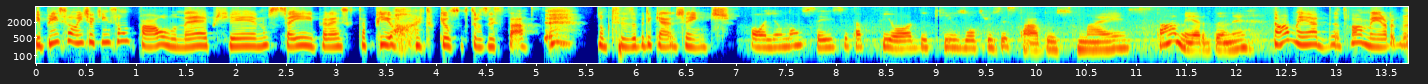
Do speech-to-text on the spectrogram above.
E principalmente aqui em São Paulo, né? Porque, não sei, parece que tá pior do que os outros estados. Não precisa brigar, gente. Olha, eu não sei se tá pior do que os outros estados, mas tá uma merda, né? Tá uma merda, tá uma merda.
